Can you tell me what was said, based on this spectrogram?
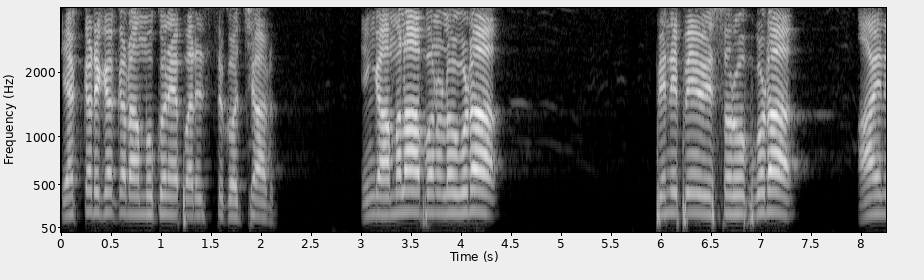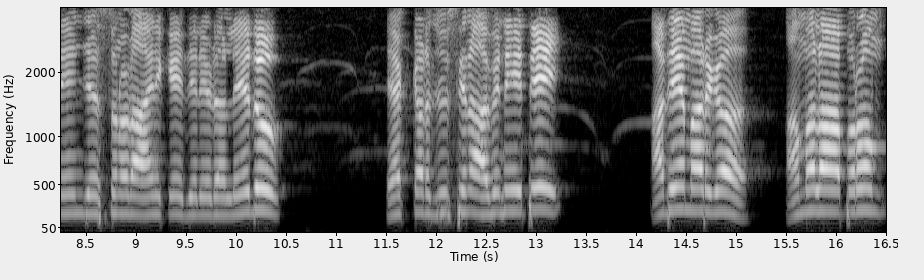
ఎక్కడికక్కడ అమ్ముకునే పరిస్థితికి వచ్చాడు. ఇంకా అమలాపనలో కూడా పినిపే విశ్వరూప్ కూడా ఆయన ఏం చేస్తున్నాడో ఆయనకే తెలియడం లేదు. ఎక్కడ చూసినా అవినీతి. అదే మారిగా అమలాపురం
